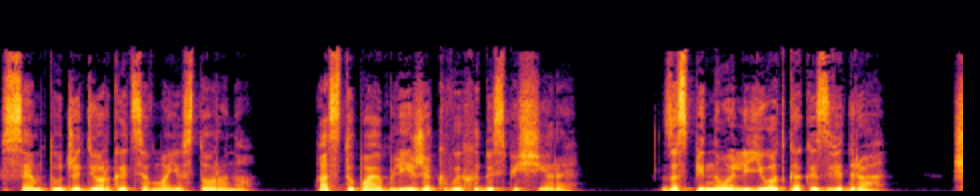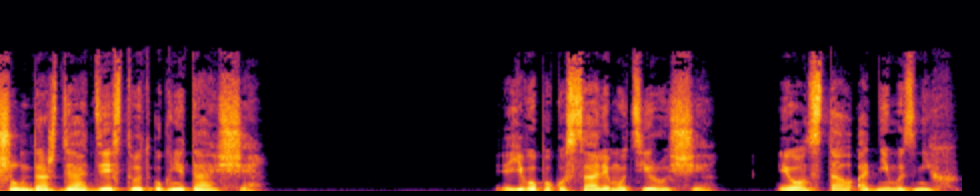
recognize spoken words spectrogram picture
Сэм тут же дергается в мою сторону. Отступаю ближе к выходу из пещеры. За спиной льет, как из ведра. Шум дождя действует угнетающе. Его покусали мутирующие, и он стал одним из них.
